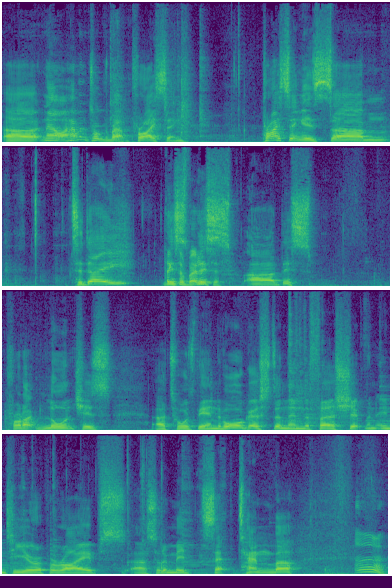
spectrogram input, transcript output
Uh, now I haven't talked about pricing. Pricing is um, today. Things This, this, uh, this product launches uh, towards the end of August, and then the first shipment into Europe arrives uh, sort of mid-September. Mm.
